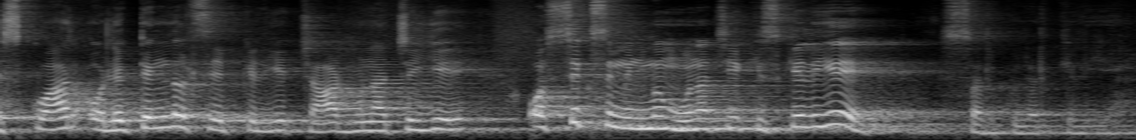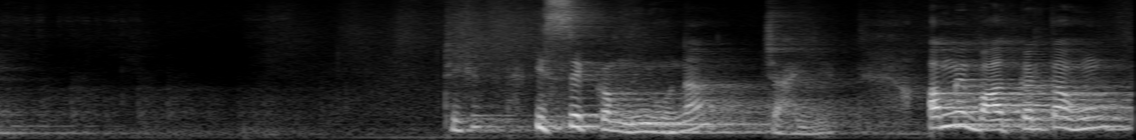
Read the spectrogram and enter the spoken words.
square और रेक्टेंगल शेप के लिए चार होना चाहिए और सिक्स मिनिमम होना चाहिए किसके लिए? सर्कुलर के लिए। ठीक है? इससे कम नहीं होना चाहिए। अब मैं बात करता हूँ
